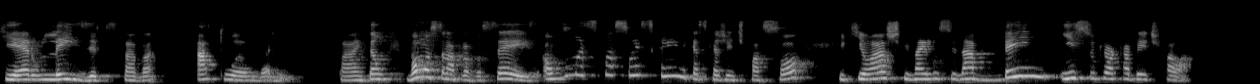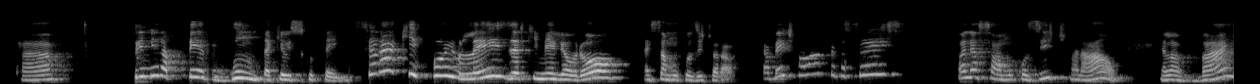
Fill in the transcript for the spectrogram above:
que era o laser que estava atuando ali. Tá? Então, vou mostrar para vocês algumas situações clínicas que a gente passou e que eu acho que vai elucidar bem isso que eu acabei de falar. Tá? Primeira pergunta que eu escutei: será que foi o laser que melhorou essa mucosite oral? Acabei de falar para vocês. Olha só, a mucosite oral ela vai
